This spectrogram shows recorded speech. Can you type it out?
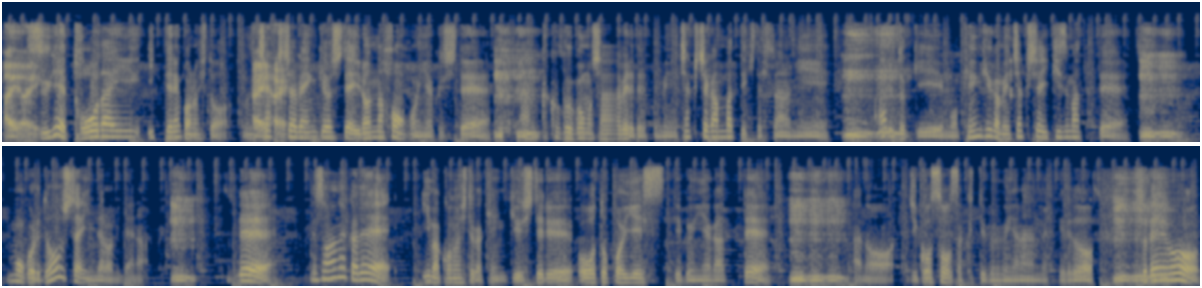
はいはい。すげえ東大行ってねこの人むちゃはいくちゃ勉強して、いろんな本翻訳して、うん何カ国語も喋れてってめちゃくちゃ頑張ってきた人なのに、うん。ある時もう研究がめちゃくちゃ行き詰まってうんうん。もうこれどうしたらいいんだろうみたいなうん。ででその中で今この人が研究してるオートポイエスっていう分野があってうんうんあの自己創作っていう分野なんだけれどうんうん。それ、を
